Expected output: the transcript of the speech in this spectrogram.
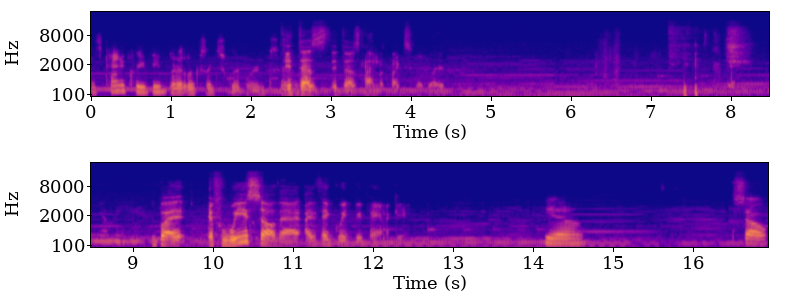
it's kind of creepy, but it looks like Squidward. So. It does. It does kind of look like Squidward. But if we saw that, I think we'd be panicking. Yeah. So,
